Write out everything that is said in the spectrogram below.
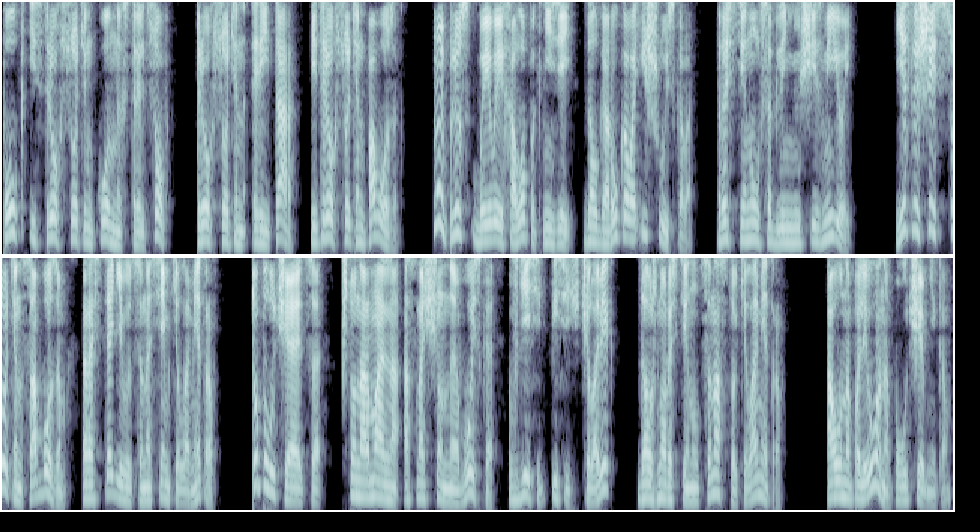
Полк из трех сотен конных стрельцов, трех сотен рейтар и трех сотен повозок ну и плюс боевые холопы князей Долгорукова и Шуйского, растянулся длиннющей змеей. Если шесть сотен с обозом растягиваются на 7 километров, то получается, что нормально оснащенное войско в 10 тысяч человек должно растянуться на 100 километров. А у Наполеона, по учебникам,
